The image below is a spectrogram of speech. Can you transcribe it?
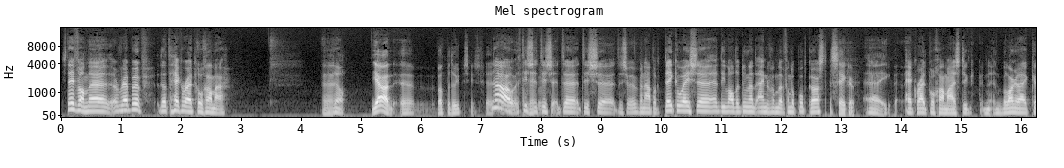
Stefan, eh, wrap up dat Hackride-programma. Eh, Vertel. ja, eh, wat bedoel je precies? Nou, het is, het is, het, het is, eh, het is, we hebben een aantal takeaways eh, die we altijd doen aan het einde van de, van de podcast. Zeker. Eh Hackride-programma is natuurlijk een, een belangrijk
